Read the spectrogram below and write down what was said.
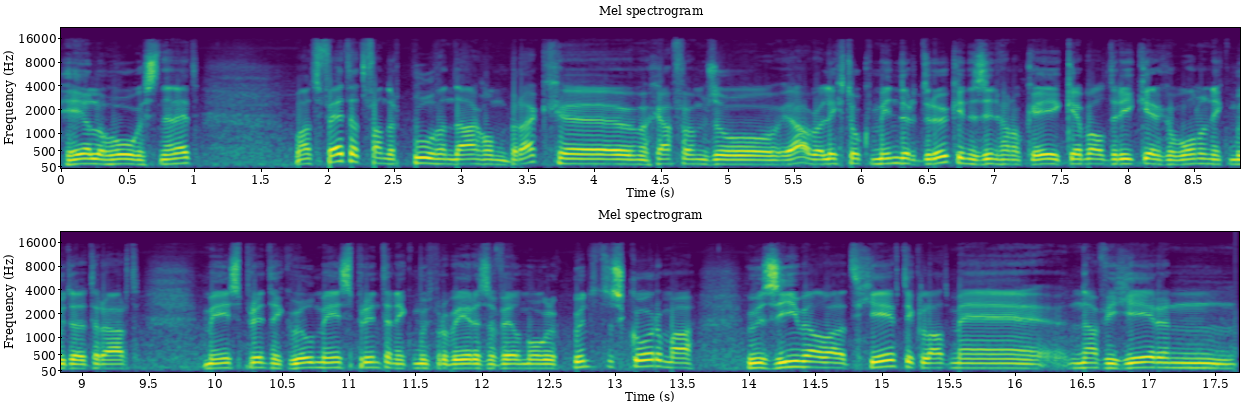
Hele hoge snelheid. Maar het feit dat Van der Poel vandaag ontbrak, uh, gaf hem zo ja, wellicht ook minder druk. In de zin van oké, ik heb al drie keer gewonnen. Ik moet uiteraard meesprinten. Ik wil meesprinten en ik moet proberen zoveel mogelijk punten te scoren. Maar we zien wel wat het geeft. Ik laat mij navigeren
